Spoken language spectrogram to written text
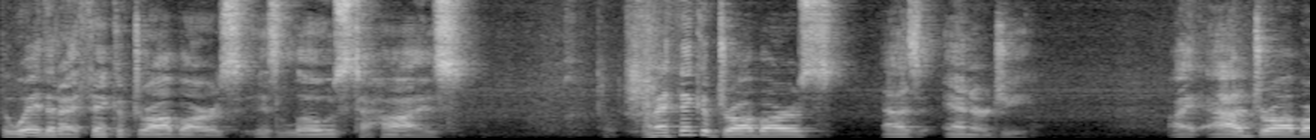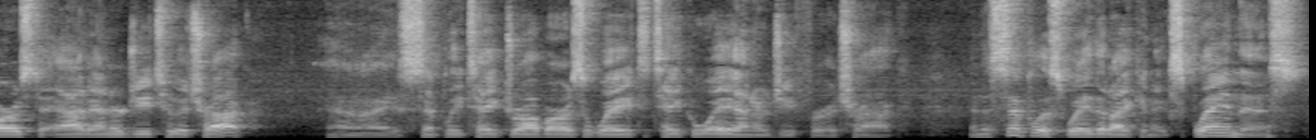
The way that I think of drawbars is lows to highs. And I think of drawbars as energy. I add drawbars to add energy to a track and I simply take drawbars away to take away energy for a track. And the simplest way that I can explain this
